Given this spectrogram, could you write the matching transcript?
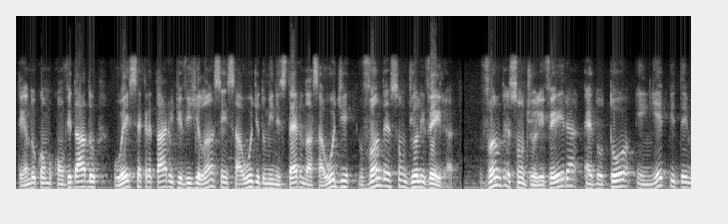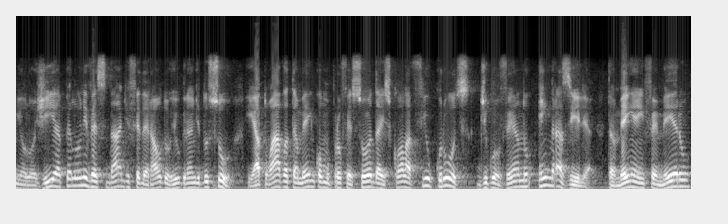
tendo como convidado o ex-secretário de Vigilância em Saúde do Ministério da Saúde, Wanderson de Oliveira. Wanderson de Oliveira é doutor em epidemiologia pela Universidade Federal do Rio Grande do Sul e atuava também como professor da Escola Fiocruz de Governo em Brasília. Também é enfermeiro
